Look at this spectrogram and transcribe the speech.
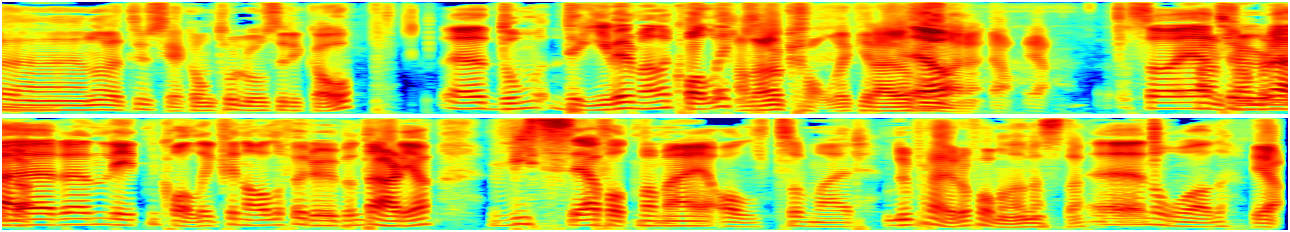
Eh, nå vet jeg, husker jeg ikke om Toulouse rykka opp. Eh, De driver med noe kvalik. Ja, Det er noen kvalikgreier Ja. sånn der. Ja, ja. Så jeg Kanskje tror det er en liten kvalikfinale for Ruben til helga. Hvis jeg har fått med meg alt som er Du pleier å få med det meste. eh, noe av det. Ja,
